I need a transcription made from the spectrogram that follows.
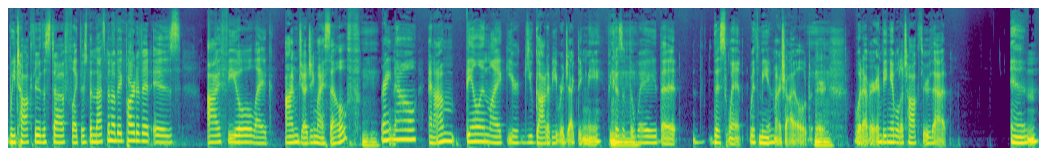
we talk through the stuff. Like there's been that's been a big part of it is i feel like i'm judging myself mm-hmm. right now and i'm feeling like you're you gotta be rejecting me because of the mm-hmm. way that this went with me and my child or mm-hmm. whatever. And being able to talk through that and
